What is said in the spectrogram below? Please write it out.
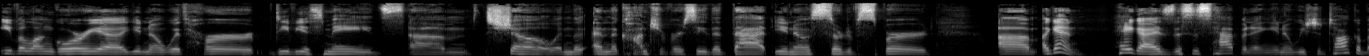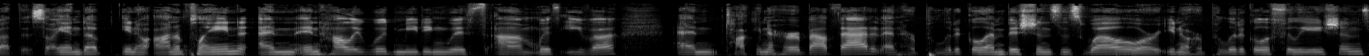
Eva Longoria, you know, with her Devious Maids um, show and the and the controversy that that you know sort of spurred. Um, again, hey guys, this is happening. You know, we should talk about this. So I end up, you know, on a plane and in Hollywood meeting with um, with Eva and talking to her about that and, her political ambitions as well, or you know, her political affiliations.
